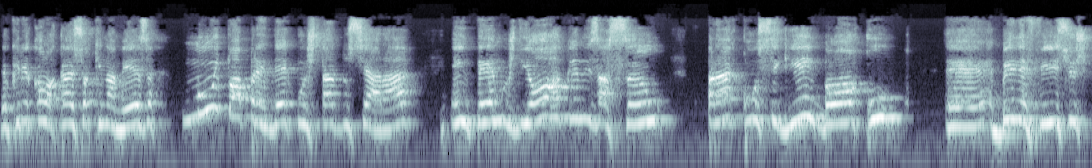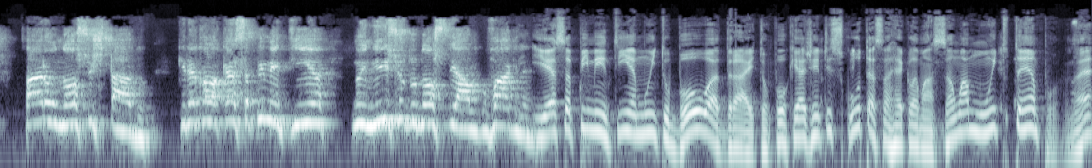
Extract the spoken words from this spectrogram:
Eu queria colocar isso aqui na mesa, muito a aprender com o estado do Ceará em termos de organização para conseguir em bloco é, benefícios para o nosso estado. Queria colocar essa pimentinha no início do nosso diálogo, Wagner. E essa pimentinha é muito boa, Drayton, porque a gente escuta essa reclamação há muito tempo, né?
